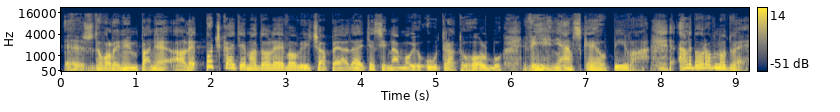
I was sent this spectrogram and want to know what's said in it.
E, s dovolením, pane, ale počkajte ma dole vo výčape a dajte si na moju útratu holbu vyhňanského piva. Alebo rovno dve.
